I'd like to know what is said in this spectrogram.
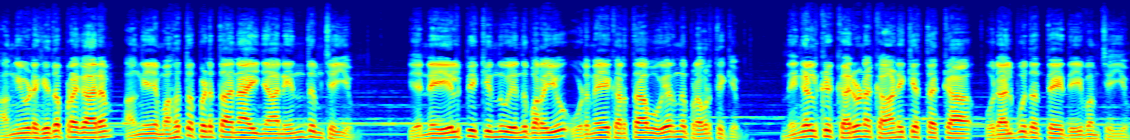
അങ്ങയുടെ ഹിതപ്രകാരം അങ്ങയെ മഹത്വപ്പെടുത്താനായി ഞാൻ എന്തും ചെയ്യും. എന്നെ ഏൽപ്പിക്കുന്നു എന്ന് പറയൂ ഉടനെ കർത്താവ് ഉയർന്ന് പ്രവർത്തിക്കും. നിങ്ങൾക്ക് കരുണ കാണിക്കത്തക്ക ഒരു അത്ഭുതത്തെ ദൈവം ചെയ്യും.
